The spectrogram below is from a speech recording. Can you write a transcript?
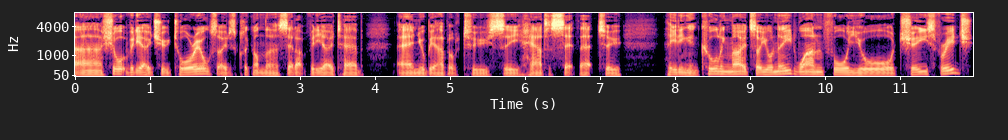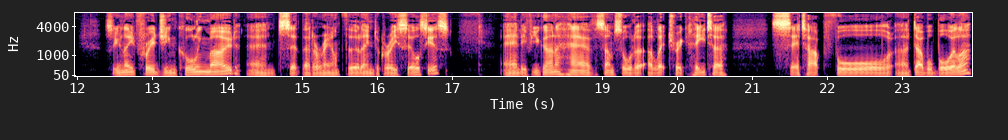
uh, short video tutorial. So just click on the setup video tab and you'll be able to see how to set that to heating and cooling mode. So you'll need one for your cheese fridge. So you need fridge in cooling mode and set that around 13 degrees Celsius. And if you're going to have some sort of electric heater set up for a double boiler,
